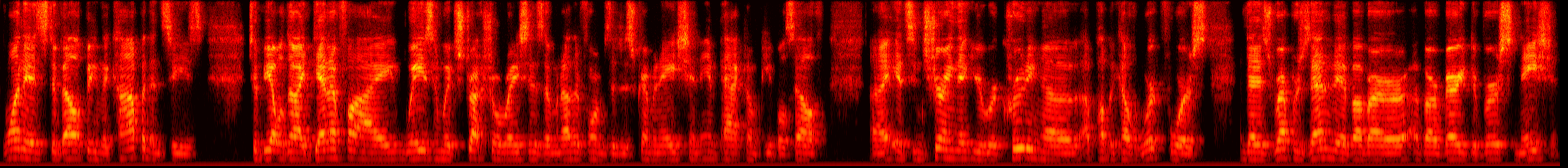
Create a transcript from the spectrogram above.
One is developing the competencies to be able to identify ways in which structural racism and other forms of discrimination impact on people's health. Uh, it's ensuring that you're recruiting a, a, public health workforce that is representative of our of our very diverse nation.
